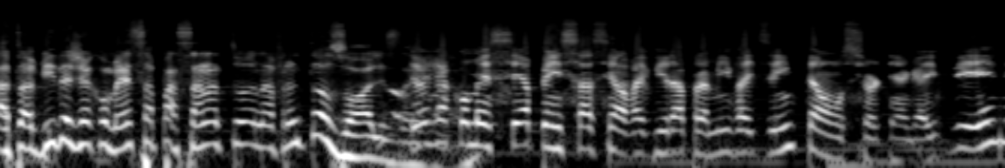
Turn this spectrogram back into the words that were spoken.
A tua vida já começa a passar na, tua, na frente dos teus olhos, né? Eu já comecei a pensar assim, ela vai virar pra mim e vai dizer, então, o senhor tem HIV.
